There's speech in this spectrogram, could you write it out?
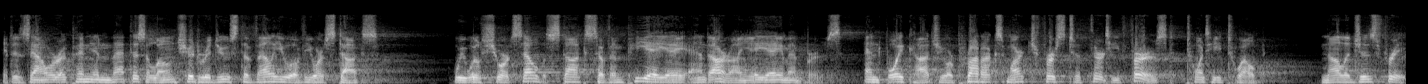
It is our opinion that this alone should reduce the value of your stocks, we will short sell the stocks of MPAA and RIAA members, and boycott your products March 1st to 31st, 2012. Knowledge is free.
